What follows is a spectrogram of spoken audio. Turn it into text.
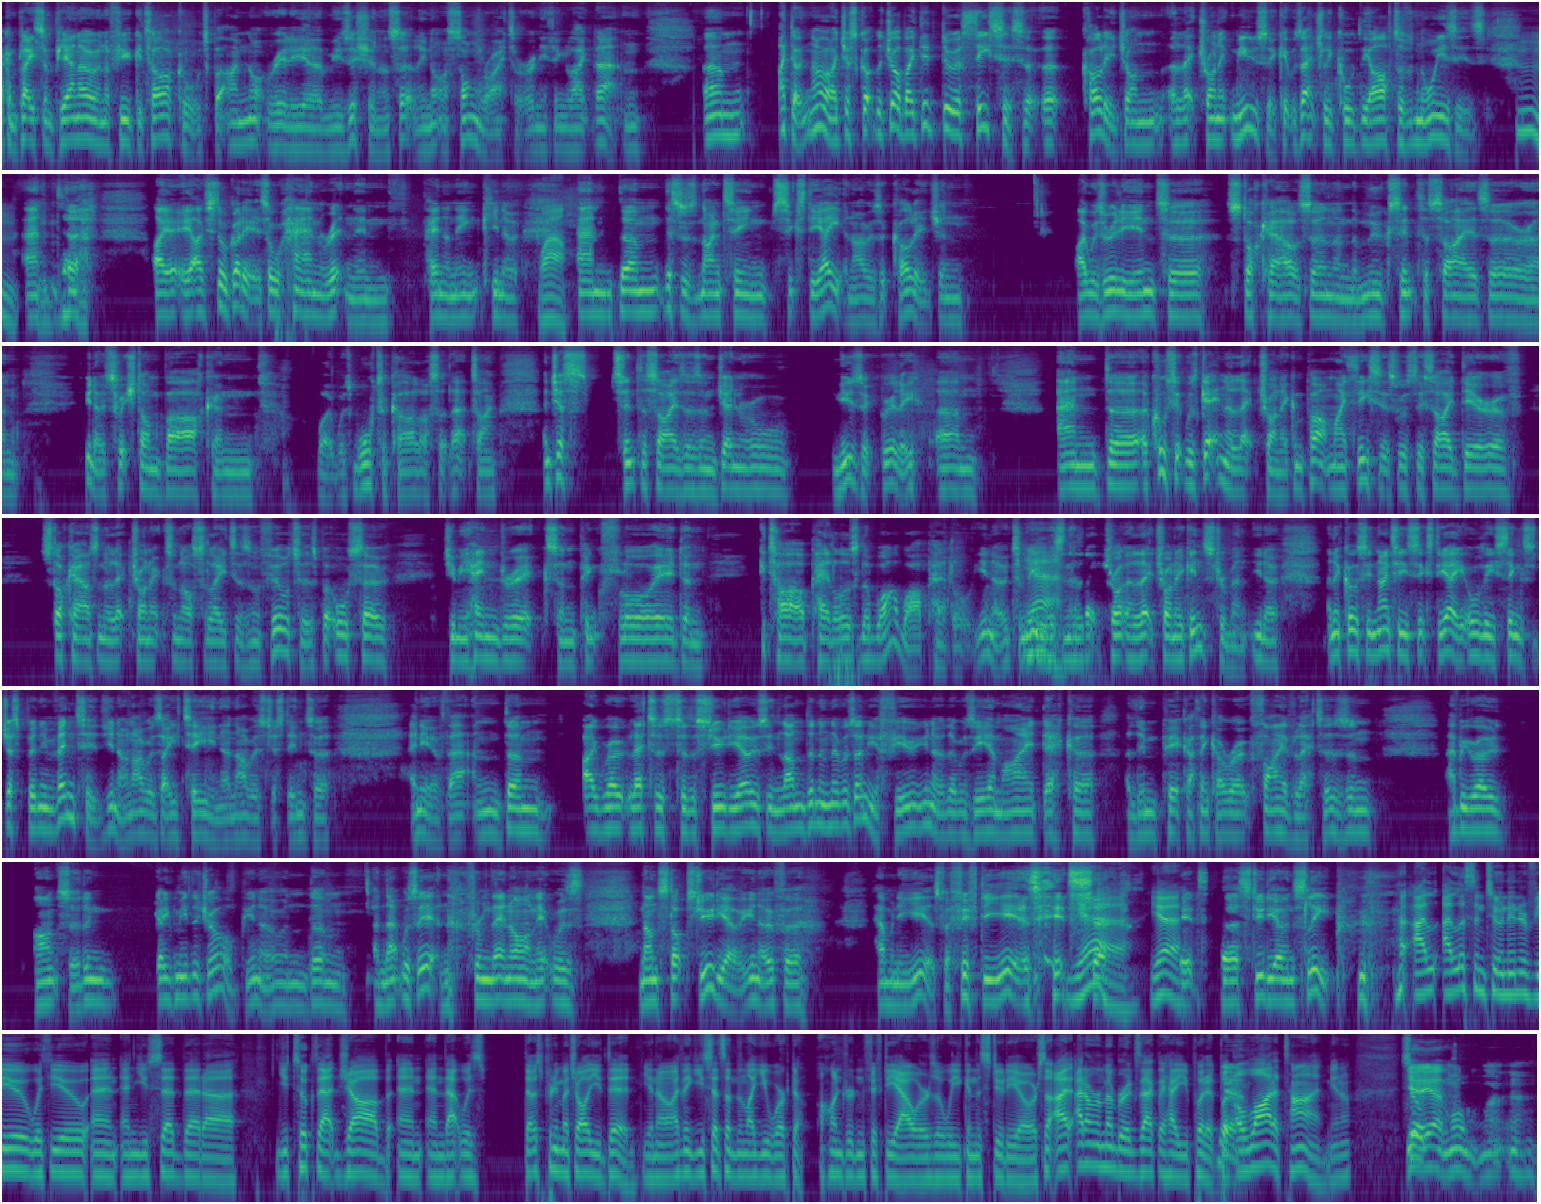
I can play some piano and a few guitar chords, but I'm not really a musician and certainly not a songwriter or anything like that. And um, I don't know. I just got the job. I did do a thesis at, at, college on electronic music. It was actually called The Art of Noises, mm. and uh, I, I've still got it. It's all handwritten in pen and ink, you know. Wow. And um, this was 1968, and I was at college, and I was really into Stockhausen and the Moog synthesizer and, you know, switched on Bach and, well, it was Walter Carlos at that time, and just synthesizers and general music, really. Um, and uh, of course, it was getting electronic. And part of my thesis was this idea of Stockhausen electronics and oscillators and filters, but also Jimi Hendrix and Pink Floyd and guitar pedals, the wah wah pedal, you know, to me yeah. was an electro- electronic instrument, you know. And of course, in 1968, all these things had just been invented, you know, and I was 18 and I was just into any of that. And um, I wrote letters to the studios in London, and there was only a few, you know, there was EMI, Decca, Olympic. I think I wrote five letters, and Abbey Road answered and gave me the job, you know, and um, and that was it. And from then on, it was non-stop studio, you know, for how many years? For fifty years. It's uh, yeah, uh, yeah. It's uh, studio and sleep. I I listened to an interview with you, and and you said that uh, you took that job, and and that was that was pretty much all you did. You know, I think you said something like you worked 150 hours a week in the studio, or so. I, I don't remember exactly how you put it, but yeah. a lot of time. You know. So, yeah, yeah, more. more yeah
